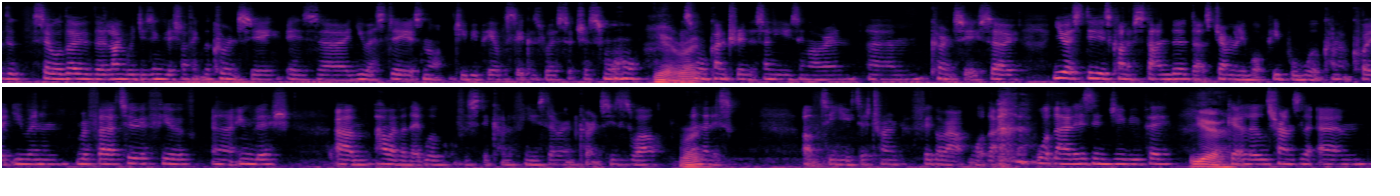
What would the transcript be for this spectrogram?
the, so although the language is english i think the currency is uh, usd it's not gbp obviously because we're such a small Yeah, a small country that's only using our own um, currency. So USD is kind of standard. That's generally what people will kind of quote you in and refer to if you're uh, English. Um, however, they will obviously kind of use their own currencies as well, Right. and then it's up to you to try and figure out what that what that is in GBP. Yeah, Get a little transla- um,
